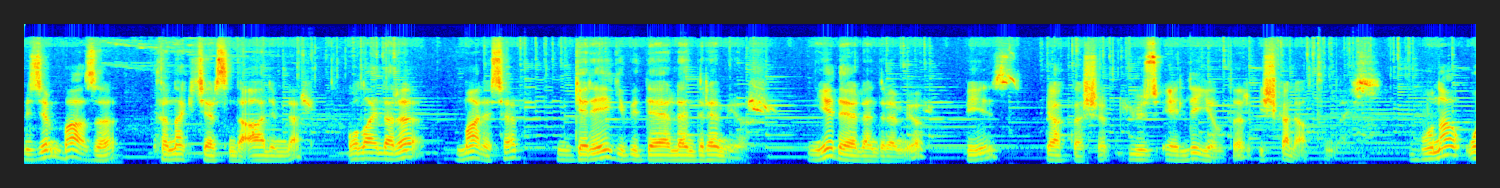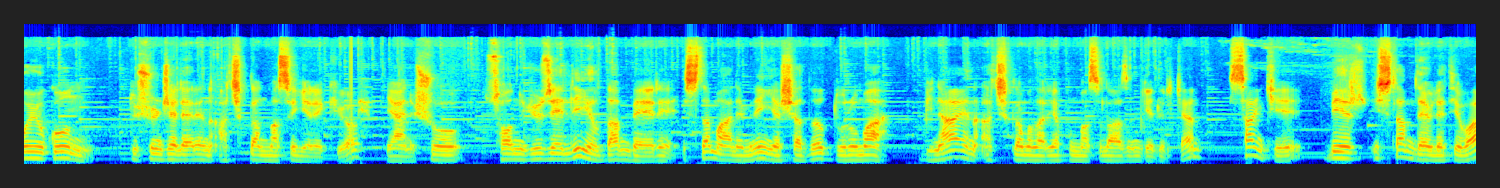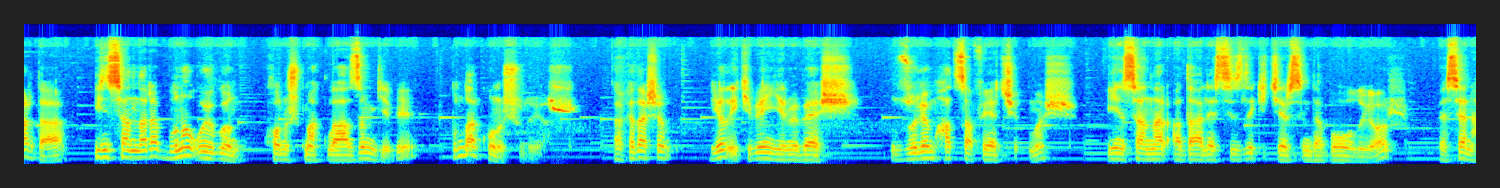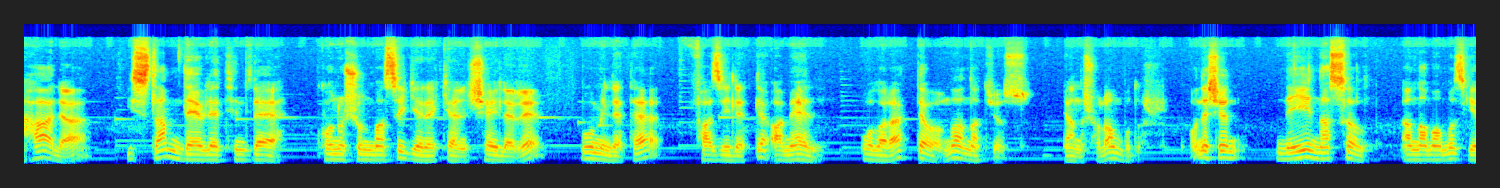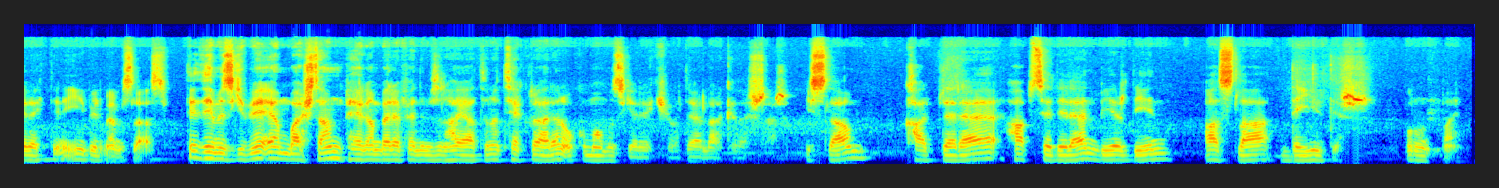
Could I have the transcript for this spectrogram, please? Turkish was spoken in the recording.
Bizim bazı tırnak içerisinde alimler olayları maalesef gereği gibi değerlendiremiyor. Niye değerlendiremiyor? Biz yaklaşık 150 yıldır işgal altındayız. Buna uygun düşüncelerin açıklanması gerekiyor. Yani şu son 150 yıldan beri İslam aleminin yaşadığı duruma binaen açıklamalar yapılması lazım gelirken sanki bir İslam devleti var da insanlara buna uygun konuşmak lazım gibi bunlar konuşuluyor. Arkadaşım yıl 2025 zulüm had safhaya çıkmış. İnsanlar adaletsizlik içerisinde boğuluyor ve sen hala İslam devletinde konuşulması gereken şeyleri bu millete faziletli amel olarak devamlı anlatıyorsun. Yanlış olan budur. Onun için neyi nasıl anlamamız gerektiğini iyi bilmemiz lazım. Dediğimiz gibi en baştan Peygamber Efendimizin hayatını tekraren okumamız gerekiyor değerli arkadaşlar. İslam kalplere hapsedilen bir din asla değildir. Unutmayın.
